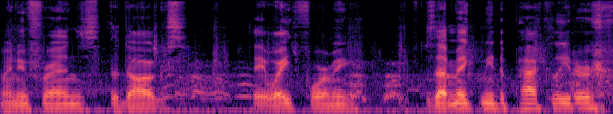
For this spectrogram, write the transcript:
my new friends, the dogs, they wait for me. Does that make me the pack leader?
